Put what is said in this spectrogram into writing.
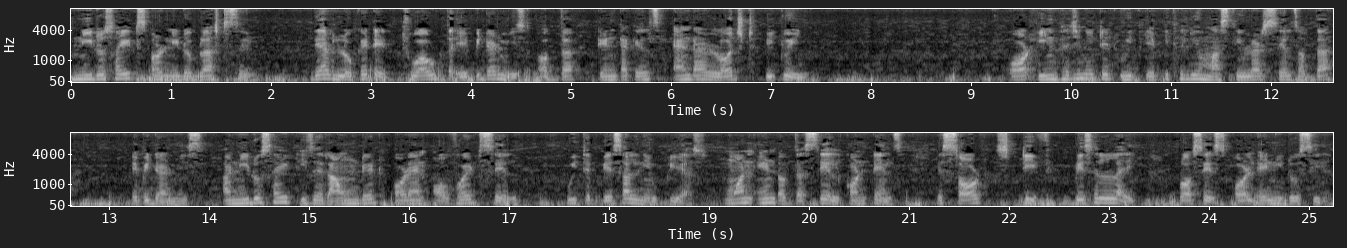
Cnidocytes or cnidoblast cell. They are located throughout the epidermis of the tentacles and are lodged between or invaginated with epitheliomuscular cells of the epidermis. A cnidocyte is a rounded or an ovoid cell with a basal nucleus. One end of the cell contains a short, stiff, bristle-like process called a cnidocil.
